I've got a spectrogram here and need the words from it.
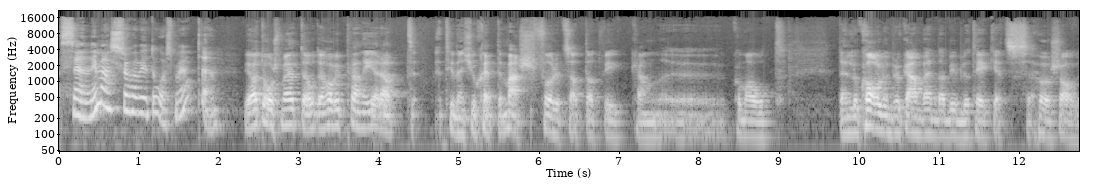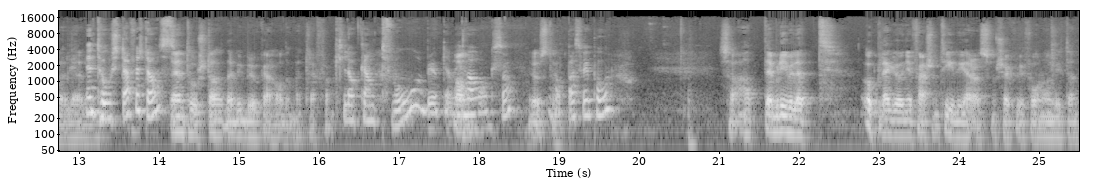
Sen i mars så har vi ett årsmöte. Vi har ett årsmöte och det har vi planerat till den 26 mars förutsatt att vi kan eh, komma åt den lokal vi brukar använda, bibliotekets hörsal. Eller, En torsdag förstås. det är en torsdag där vi brukar ha de här träffarna. Klockan två brukar vi Ja. ha också. Just det. Hoppas vi på. Så att det blir väl ett upplägg ungefär som tidigare och så försöker vi få någon liten,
